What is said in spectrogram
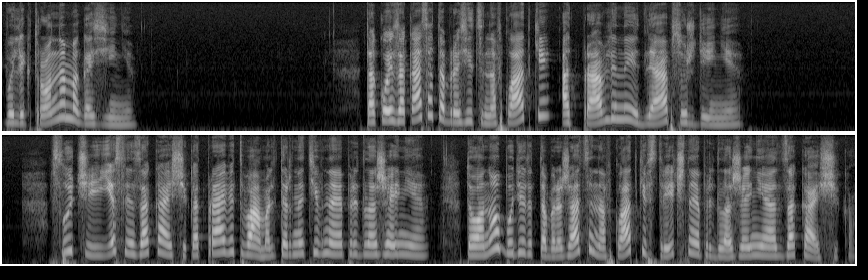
в электронном магазине. Такой заказ отобразится на вкладке «Отправленные для обсуждения». В случае, если заказчик отправит вам альтернативное предложение, то оно будет отображаться на вкладке «Встречное предложение от заказчика».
